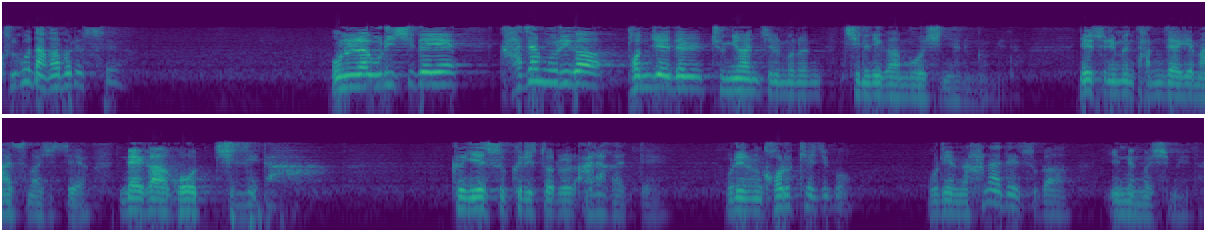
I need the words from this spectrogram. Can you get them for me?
그리고 나가버렸어요. 오늘날 우리 시대에 가장 우리가 던져야 될 중요한 질문은 진리가 무엇이냐는 겁니다. 예수님은 담대하게 말씀하셨어요. 내가 곧 진리다. 그 예수 그리스도를 알아갈 때 우리는 거룩해지고 우리는 하나 될 수가 있는 것입니다.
